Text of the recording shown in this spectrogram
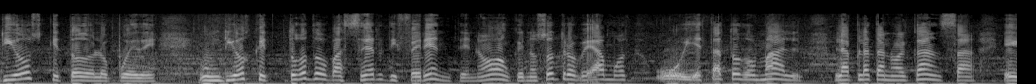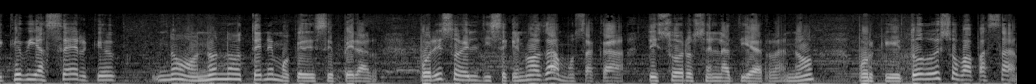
Dios que todo lo puede, un Dios que todo va a ser diferente, ¿no? Aunque nosotros veamos, uy, está todo mal, la plata no alcanza, eh, ¿qué voy a hacer? ¿Qué, no, no no tenemos que desesperar. Por eso él dice que no hagamos acá tesoros en la tierra, ¿no? Porque todo eso va a pasar.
